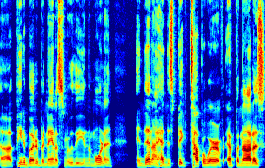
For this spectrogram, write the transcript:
uh, peanut butter banana smoothie in the morning and then i had this big tupperware of empanadas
